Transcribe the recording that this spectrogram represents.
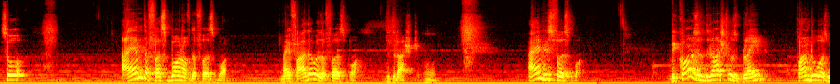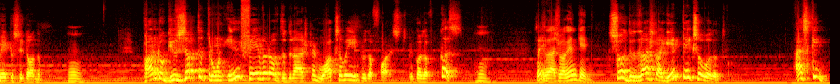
So, I am the firstborn of the firstborn. My father was the firstborn, Dhritarashtra. I am his firstborn. Because Dhritarashtra was blind, Pandu was made to sit on the throne. Hmm. Pandu gives up the throne in favor of Dhritarashtra and walks away into the forest because of curse. Hmm. Right? Dhritarashtra again came. So Dhritarashtra again takes over the throne as king.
